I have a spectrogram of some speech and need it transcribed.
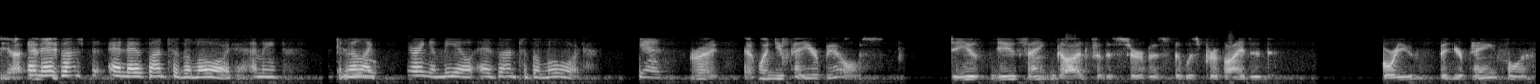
Yeah, And and as unto, and as unto the Lord. I mean, you know, like preparing a meal as unto the Lord. Yes. Right. And when you pay your bills, do you do you thank God for the service that was provided for you that you're paying for?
